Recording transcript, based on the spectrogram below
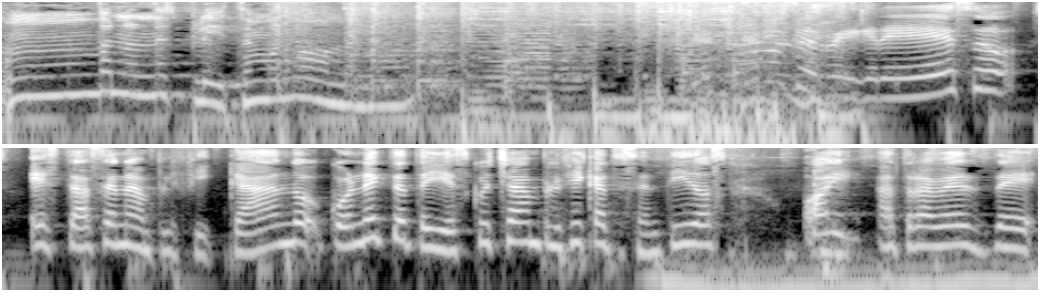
un banana split, en buena onda, ¿no? Estamos de regreso. Estás en Amplificando. Conéctate y escucha Amplifica tus sentidos. Hoy a través de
